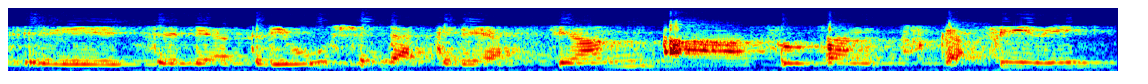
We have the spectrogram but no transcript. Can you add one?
eh, se le atribuye la creación a Susan Scafidi,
